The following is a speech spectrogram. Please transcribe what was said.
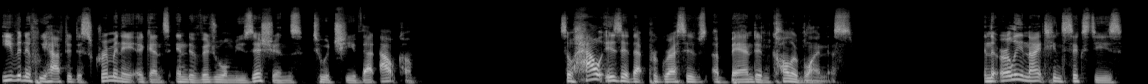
even if we have to discriminate against individual musicians to achieve that outcome. So, how is it that progressives abandon colorblindness? In the early 1960s,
